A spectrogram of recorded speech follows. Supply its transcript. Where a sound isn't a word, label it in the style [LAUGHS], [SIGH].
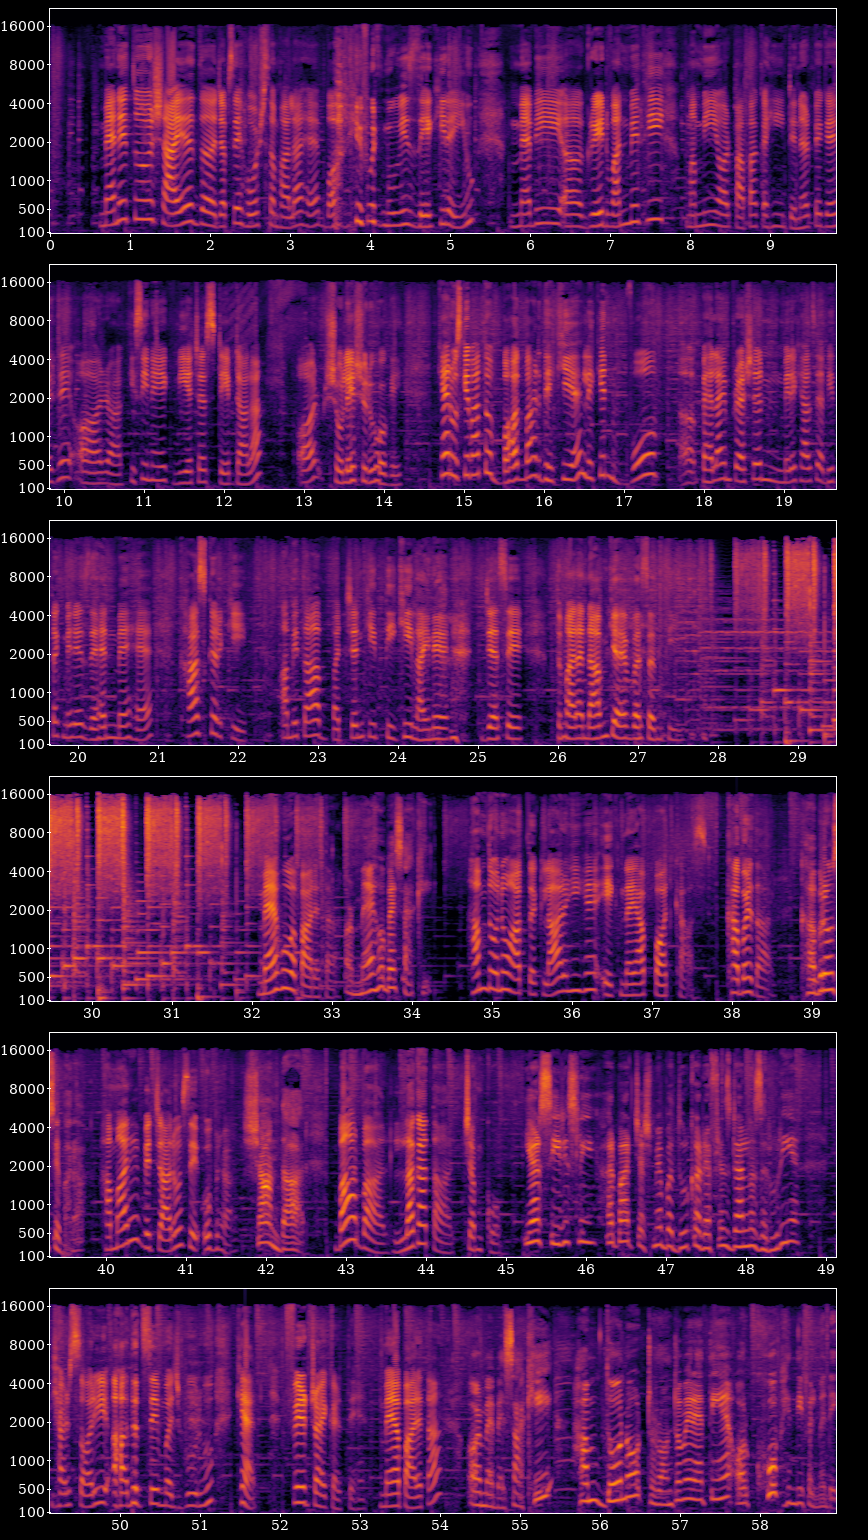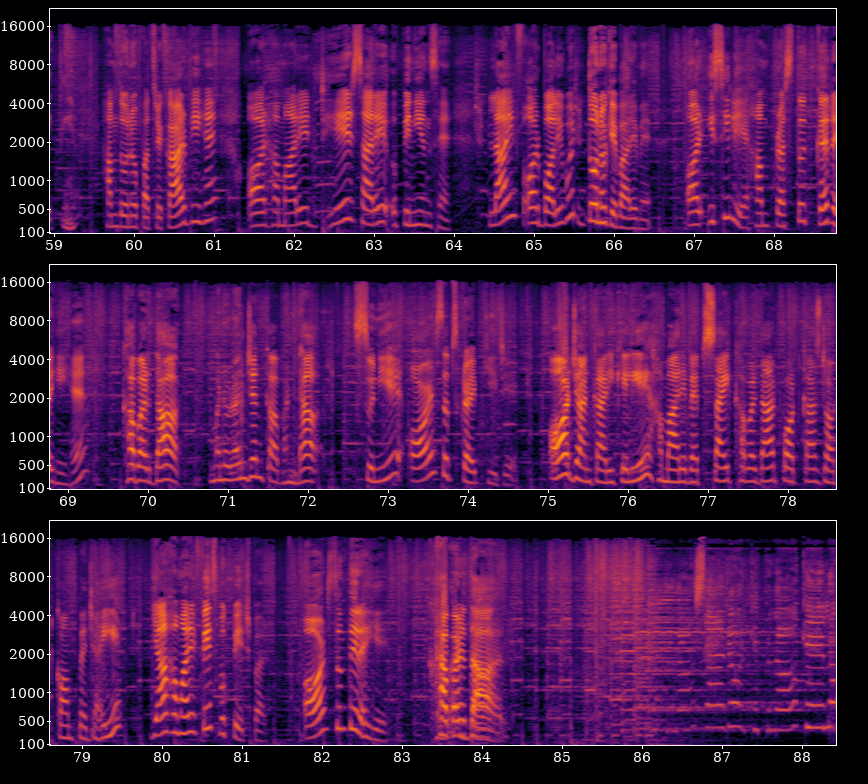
मैंने तो शायद जब से होश संभाला है [LAUGHS] बॉलीवुड मूवीज़ देख ही रही हूँ। मैं भी ग्रेड वन में थी। मम्मी और पापा कहीं डिनर पे गए थे और किसी ने एक वीएचएस टेप डाला और शोले शुरू हो गई। खैर, उसके बाद तो बहुत बार देखी है, लेकिन वो पहला इम्प्रेशन मेरे ख्याल से अभी तक मेरे जहन में है खास कर कि अमिताभ बच्चन की तीखी लाइनें, [LAUGHS] जैसे, तुम्हारा नाम क्या है, बसंती? मैं हूँ अपारता। और मैं हूँ बैसाखी। हम दोनों आप तक ला रही हैं एक नया पॉडकास्ट खबरदार। खबरों से भरा। हमारे विचारों से उभरा। शानदार। बार बार लगातार चमको। यार सीरियसली हर बार चश्मे बदूर का रेफरेंस डालना ज़रूरी है? यार सॉरी आदत से मजबूर हूँ। खैर फिर ट्राई करते हैं। मैं अपारता। और मैं बैसाखी। हम दोनों टोरंटो में रहती हैं और खूब हिंदी फ़िल्में देखती हैं। हम दोनों पत्रकार भी हैं और हमारे ढेर सारे ओपिनियंस हैं। लाइफ और बॉलीवुड दोनों के बारे में। और इसीलिए हम प्रस्तुत कर रही हैं खबरदार मनोरंजन का भंडार। सुनिए और सब्सक्राइब कीजिए। और जानकारी के लिए हमारे वेबसाइट खबरदार पॉडकास्ट डॉट कॉम पर जाइए या हमारे फेसबुक पेज पर। और सुनते रहिए खबरदार। कितना केला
